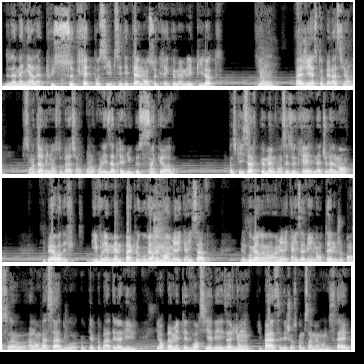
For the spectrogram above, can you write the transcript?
de la manière la plus secrète possible. C'était tellement secret que même les pilotes qui ont agi à cette opération, qui sont intervenus dans cette opération, on, les a prévenus que 5 heures avant. Parce qu'ils savent que même quand c'est secret, naturellement, il peut y avoir des fuites. ils voulaient même pas que le gouvernement américain y savent. Et le gouvernement américain, ils avaient une antenne, je pense, à l'ambassade ou quelque part à Tel Aviv, qui leur permettait de voir s'il y a des avions qui passent et des choses comme ça, même en Israël.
